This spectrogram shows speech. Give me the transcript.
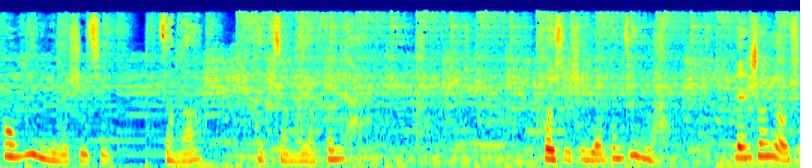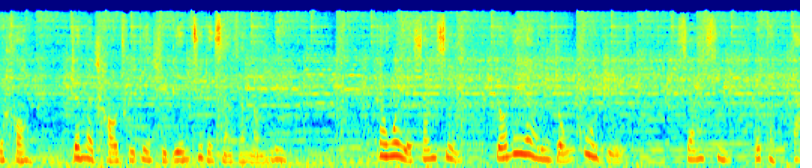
共命运的事情，怎么还不想到要分开？或许是缘分尽了，人生有时候真的超出电视编剧的想象能力。但我也相信，有那样一种固执、相信和等待，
